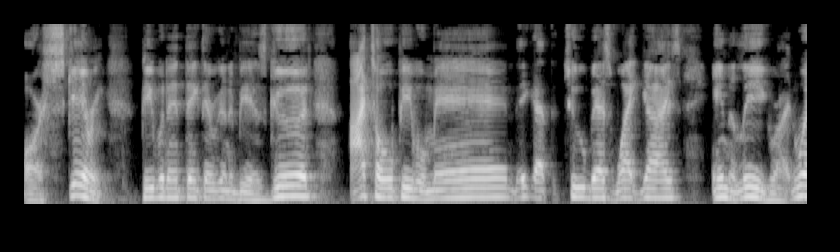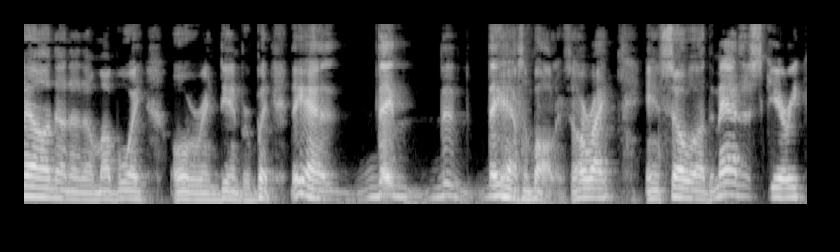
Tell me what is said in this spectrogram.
are scary. People didn't think they were going to be as good. I told people, man, they got the two best white guys in the league, right? Well, no, no, no, my boy over in Denver, but they have they they have some ballers, all right. And so uh, the Mavs are scary,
